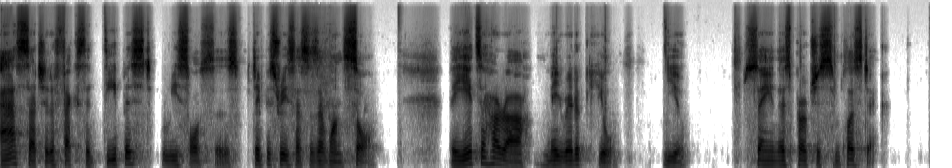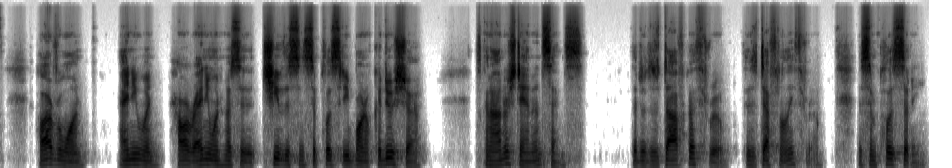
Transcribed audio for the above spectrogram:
As such, it affects the deepest resources, deepest recesses of one's soul. The Yetzer Hara may ridicule you, saying this approach is simplistic. However, one, anyone, however, anyone who has achieved this in simplicity born of Kedusha is going to understand and sense that it is dafka through, it is definitely through, the simplicity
